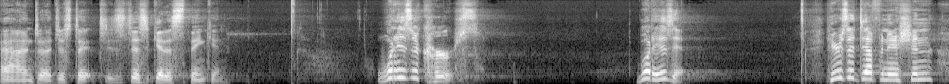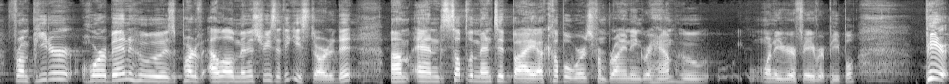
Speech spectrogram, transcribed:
and uh, just to just, just get us thinking. What is a curse? What is it? Here's a definition from Peter Horrobin, who is part of Ellel Ministries. I think he started it, um, and supplemented by a couple words from Brian Ingraham, who one of your favorite people. Peter,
